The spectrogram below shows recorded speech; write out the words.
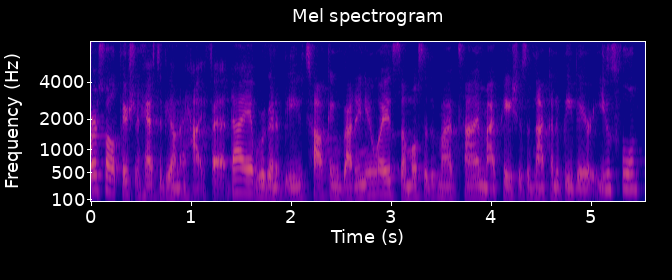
First of all, a patient has to be on a high fat diet. We're going to be talking about anyway. So most of my time, my patients are not going to be very useful.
